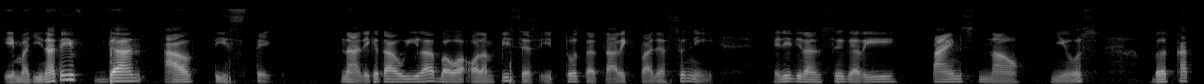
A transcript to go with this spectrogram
imajinatif dan artistik. Nah, diketahuilah bahwa orang Pisces itu tertarik pada seni. Ini dilansir dari Times Now News. Berkat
